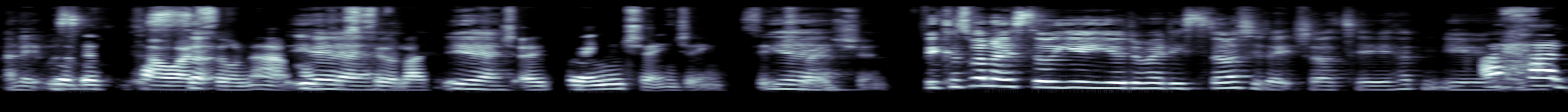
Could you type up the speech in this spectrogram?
And it was well, this is how so, I feel now. Yeah, I just feel like yeah. a brain changing situation. Yeah. Because when I saw you, you'd already started HRT, hadn't you? I had,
